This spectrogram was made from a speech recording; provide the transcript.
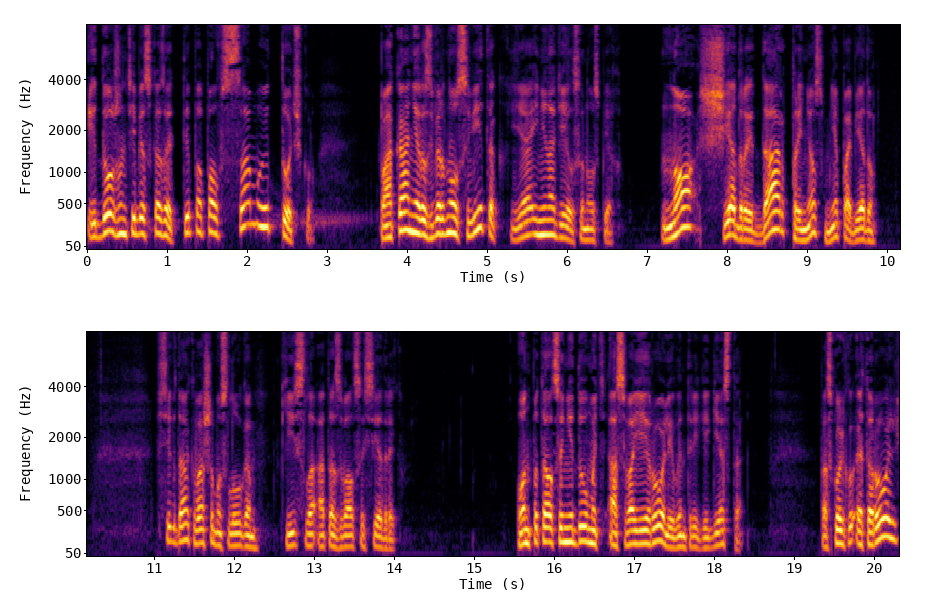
И должен тебе сказать, ты попал в самую точку. Пока не развернул свиток, я и не надеялся на успех. Но щедрый дар принес мне победу. «Всегда к вашим услугам», — кисло отозвался Седрик. Он пытался не думать о своей роли в интриге Геста, поскольку эта роль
